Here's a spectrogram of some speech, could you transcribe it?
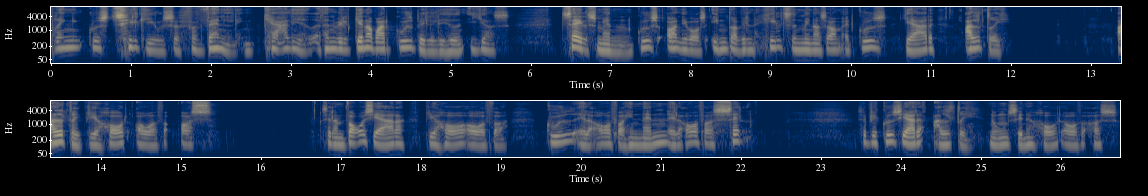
bringe Guds tilgivelse, forvandling, kærlighed. At han vil genoprette gudbilledeligheden i os. Talsmanden, Guds ånd i vores indre, vil hele tiden minde os om, at Guds hjerte aldrig, aldrig bliver hårdt over for os. Selvom vores hjerter bliver hårde over for Gud, eller over for hinanden, eller over for os selv, så bliver Guds hjerte aldrig nogensinde hårdt over for os.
